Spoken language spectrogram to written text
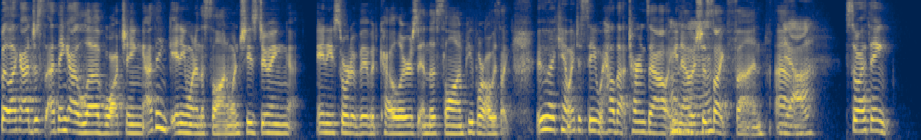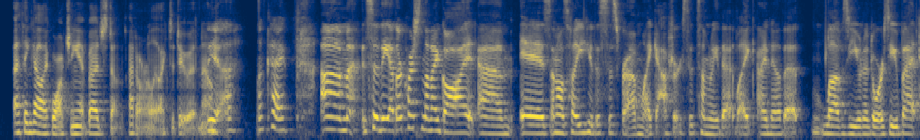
But like, I just, I think I love watching, I think anyone in the salon, when she's doing any sort of vivid colors in the salon, people are always like, ooh, I can't wait to see how that turns out. You know, it's just like fun. Um, Yeah. so I think I think I like watching it, but I just don't I don't really like to do it now. Yeah. Okay. Um, so the other question that I got um, is, and I'll tell you who this is from, like after, because it's somebody that like I know that loves you and adores you. But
